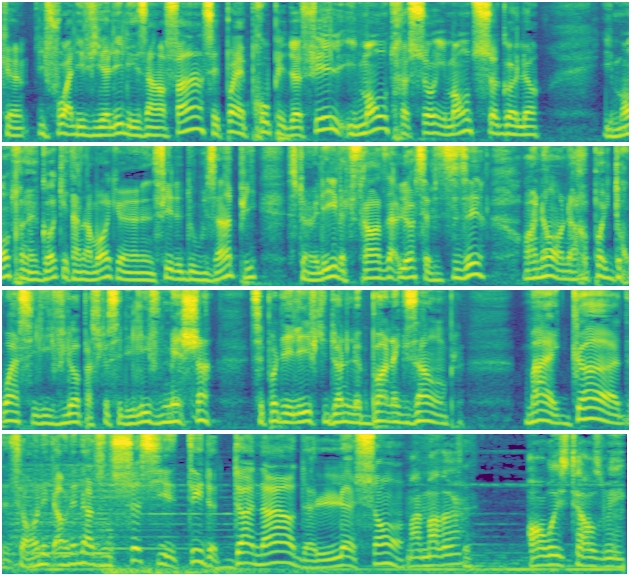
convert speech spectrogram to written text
qu'il faut aller violer les enfants. C'est pas un pro-pédophile. Il montre ça. Il montre ce gars-là. Il montre un gars qui est en amour avec une fille de 12 ans, puis c'est un livre extraordinaire. Là, ça veut dire, oh non, on n'aura pas le droit à ces livres-là parce que c'est des livres méchants. C'est pas des livres qui donnent le bon exemple. My God, on est, on est dans une société de donneurs de leçons. My mother always tells me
